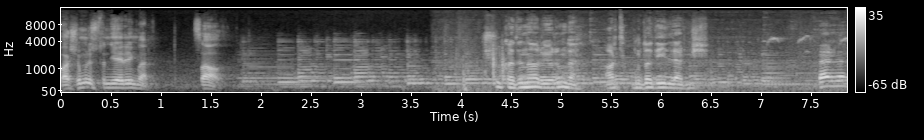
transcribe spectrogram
Başımın üstünde yerin var. Sağ ol. Şu kadını arıyorum da artık burada değillermiş. Ver ver.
